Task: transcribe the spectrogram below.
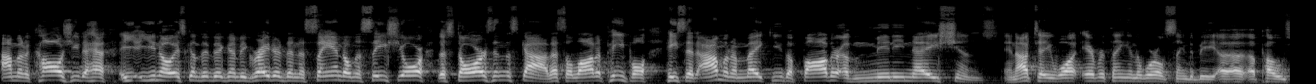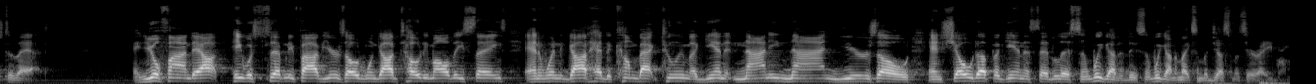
I'm going to cause you to have, you know, it's going to, they're going to be greater than the sand on the seashore, the stars in the sky. That's a lot of people. He said, I'm going to make you the father of many nations. And I tell you what, everything in the world seemed to be uh, opposed to that. And you'll find out he was 75 years old when God told him all these things. And when God had to come back to him again at 99 years old and showed up again and said, listen, we got to do some, we got to make some adjustments here, Abram.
